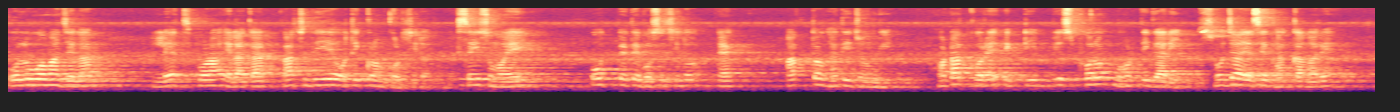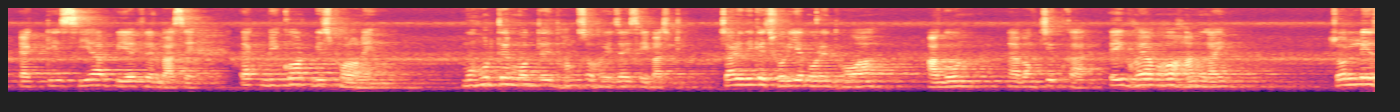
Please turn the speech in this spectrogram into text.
পুলওয়ামা জেলার লেথপোড়া এলাকার কাছ দিয়ে অতিক্রম করছিল। সেই সময়েই ওত পেতে বসেছিল এক আত্মঘাতী জঙ্গি। হঠাৎ করে একটি বিস্ফোরক ভর্তি গাড়ি সোজা এসে ধাক্কা মারে একটি সিআরপিএফের বাসে। এক বিকট বিস্ফোরণে মুহূর্তের মধ্যে ধ্বংস হয়ে যায় সেই বাসটি। চারিদিকে ছড়িয়ে পড়ে ধোঁয়া, আগুন এবং চিৎকার। এই ভয়াবহ হামলায় চল্লিশ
